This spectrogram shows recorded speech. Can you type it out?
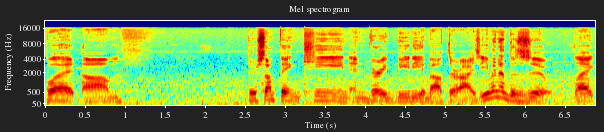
But um, there's something keen and very beady about their eyes, even at the zoo. Like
